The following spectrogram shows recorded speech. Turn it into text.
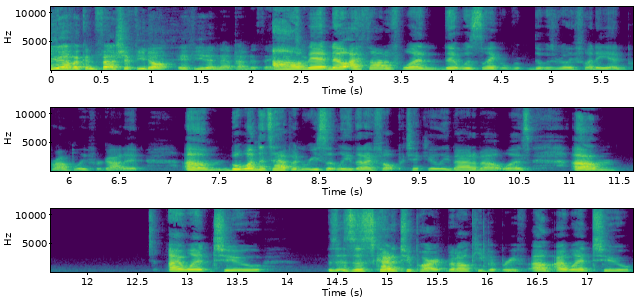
You have a confession if you don't. If you didn't have time to think. Oh man, no, I thought of one that was like that was really funny and promptly forgot it. Um, but one that's happened recently that I felt particularly bad about was, um, I went to. This this is kind of two part, but I'll keep it brief. Um, I went to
